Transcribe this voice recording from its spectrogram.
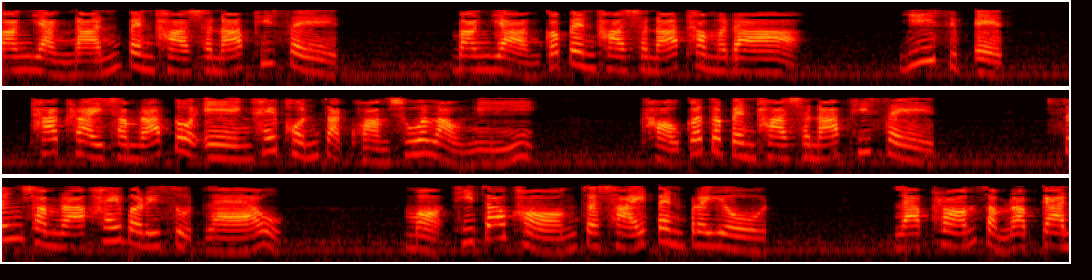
บางอย่างนั้นเป็นภาชนะพิเศษ บางอย่างก็เป็นภาชนะธรรมดา 21 ถ้าใครชำระตัวเองให้พ้นจากความชั่วเหล่านี้ เขาก็จะเป็นภาชนะพิเศษ ซึ่งชำระให้บริสุทธิ์แล้ว เหมาะที่เจ้าของจะใช้เป็นประโยชน์ และพร้อมสำหรับการ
